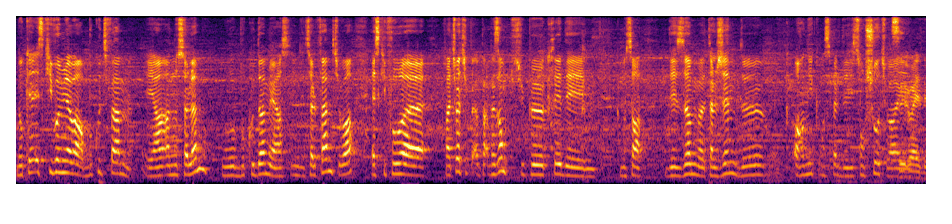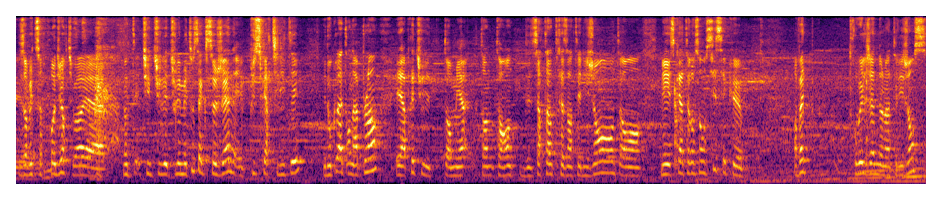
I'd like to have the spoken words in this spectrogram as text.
Donc, est-ce qu'il vaut mieux avoir beaucoup de femmes et un, un seul homme ou beaucoup d'hommes et un- une seule femme, tu vois? Est-ce qu'il faut. euh, Enfin, tu vois, tu, peux- par par exemple, tu peux créer des. Comment ça Des hommes, tu as le gène de. Orni, comment s'appelle Ils sont chauds, tu vois. Ouais, des- ils ont envie de se reproduire, tu vois. et, euh, donc, tu, tu les, tu les mets tous avec ce gène et plus fertilité. Et donc là, tu en as plein. Et après, tu t'en mets t'en, t'en rends certains très intelligents. t'en- Mais ce qui est intéressant aussi, c'est que. En fait, trouver le gène de l'intelligence,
